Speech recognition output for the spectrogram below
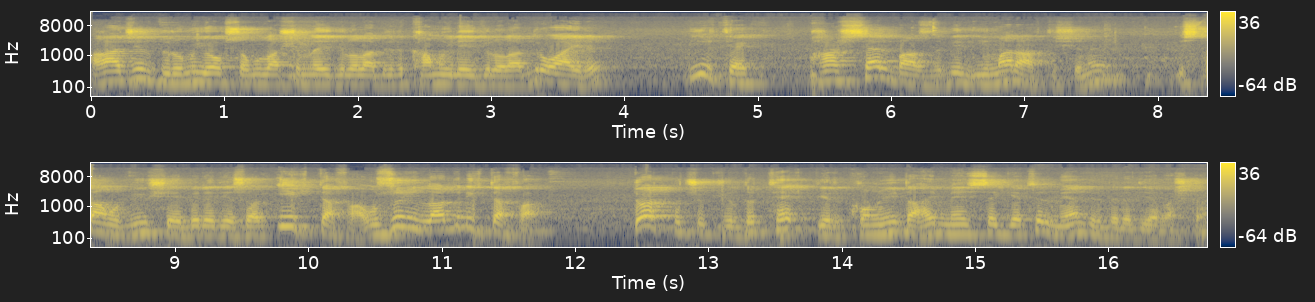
acil durumu yoksa ulaşımla ilgili olabilir, kamuyla ilgili olabilir o ayrı. Bir tek parsel bazlı bir imar artışını İstanbul Büyükşehir Belediyesi olarak ilk defa, uzun yıllardır ilk defa dört buçuk yıldır tek bir konuyu dahi meclise getirmeyen bir belediye başkanı.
